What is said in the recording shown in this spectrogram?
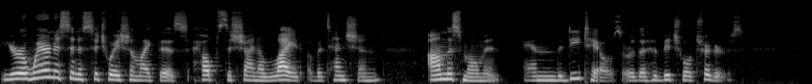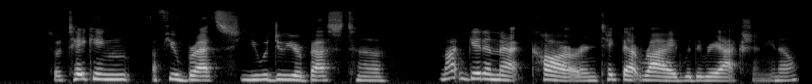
your awareness in a situation like this helps to shine a light of attention on this moment and the details or the habitual triggers. So taking a few breaths you would do your best to not get in that car and take that ride with the reaction you know?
